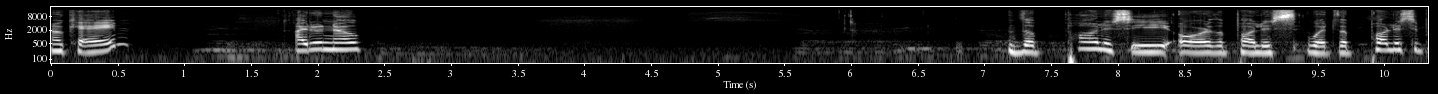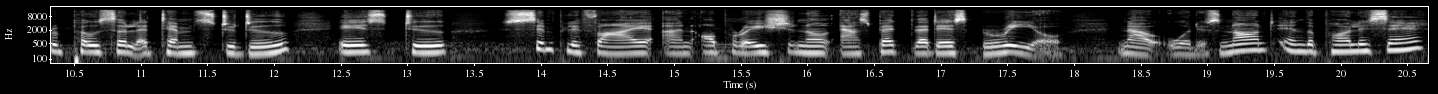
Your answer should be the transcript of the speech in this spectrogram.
Okay. I don't know. The policy or the policy, what the policy proposal attempts to do is to simplify an operational aspect that is real. Now, what is not in the policy,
